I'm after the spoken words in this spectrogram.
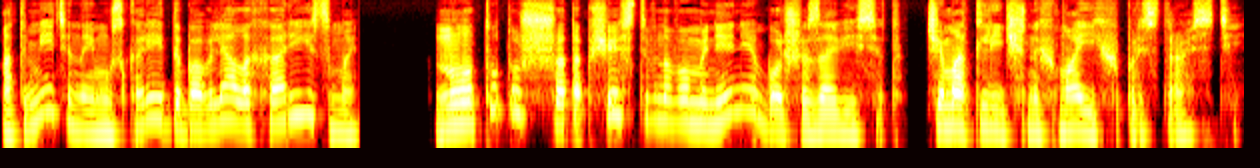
отметина ему скорее добавляла харизмы, но тут уж от общественного мнения больше зависит, чем от личных моих пристрастий.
